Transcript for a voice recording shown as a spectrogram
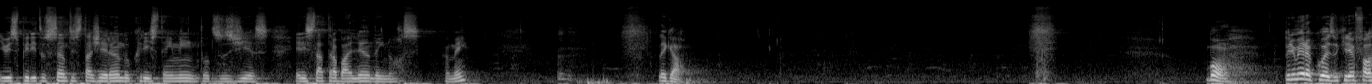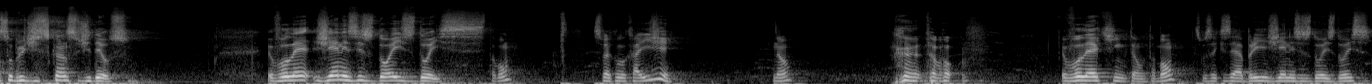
E o Espírito Santo está gerando Cristo em mim todos os dias. Ele está trabalhando em nós. Amém? Legal. Bom, primeira coisa, eu queria falar sobre o descanso de Deus. Eu vou ler Gênesis 2, 2, tá bom? Você vai colocar aí, Gi? Não? tá bom. Eu vou ler aqui então, tá bom? Se você quiser abrir Gênesis 2:2.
